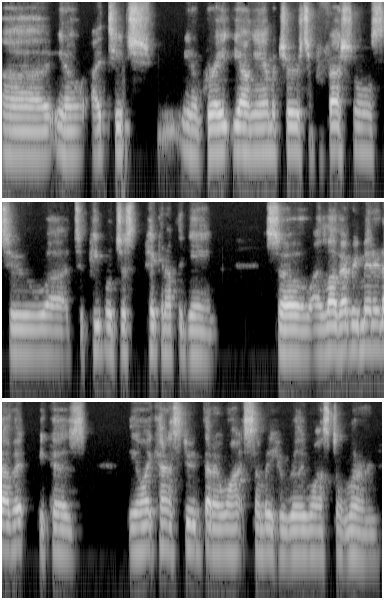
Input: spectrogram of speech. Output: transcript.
Uh, you know, I teach you know great young amateurs to professionals to uh, to people just picking up the game. So I love every minute of it because the only kind of student that I want is somebody who really wants to learn.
